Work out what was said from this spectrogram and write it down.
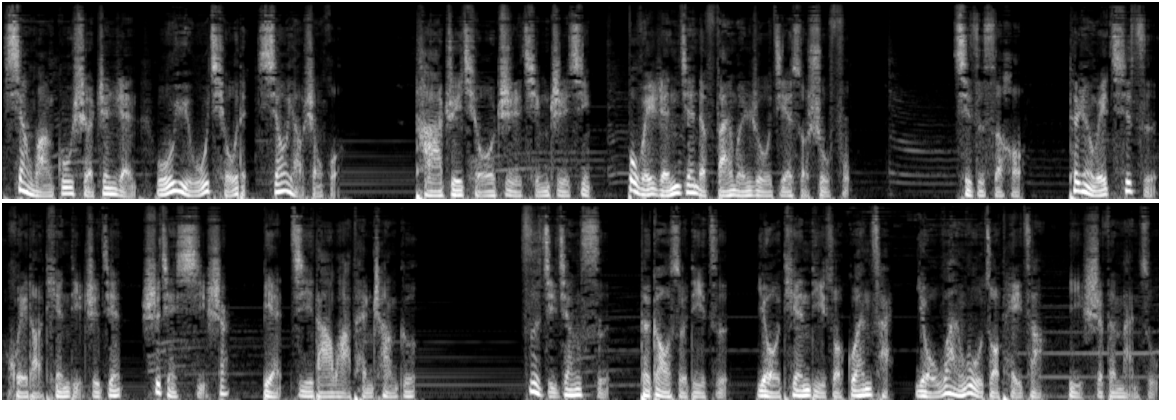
向往孤舍真人无欲无求的逍遥生活。他追求至情至性。不为人间的繁文缛节所束缚。妻子死后，他认为妻子回到天地之间是件喜事儿，便击打瓦盆唱歌。自己将死，他告诉弟子：有天地做棺材，有万物做陪葬，已十分满足。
